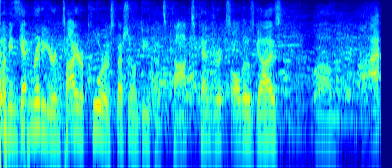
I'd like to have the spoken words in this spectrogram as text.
I mean, getting rid of your entire core, especially on defense, Cox, Kendricks, all those guys. Um, I,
